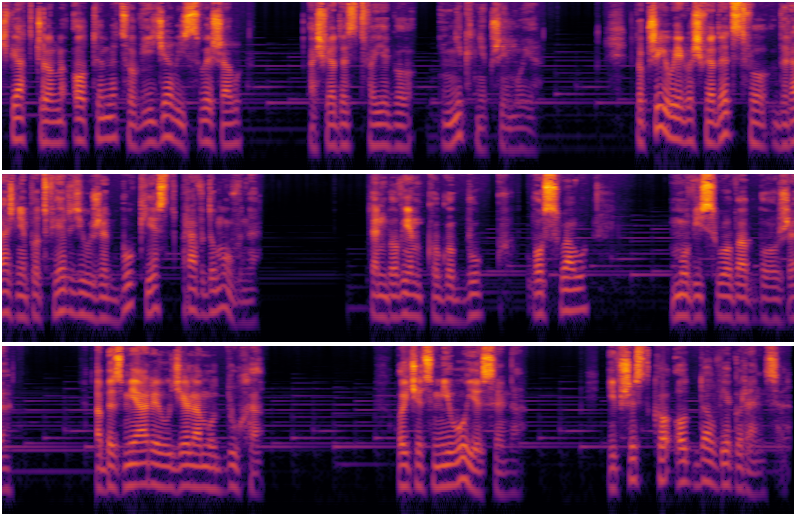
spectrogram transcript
Świadczy on o tym, co widział i słyszał, a świadectwa jego nikt nie przyjmuje. Kto przyjął jego świadectwo, wyraźnie potwierdził, że Bóg jest prawdomówny. Ten bowiem, kogo Bóg posłał, mówi słowa Boże, a bez miary udziela mu ducha. Ojciec miłuje syna i wszystko oddał w jego ręce.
